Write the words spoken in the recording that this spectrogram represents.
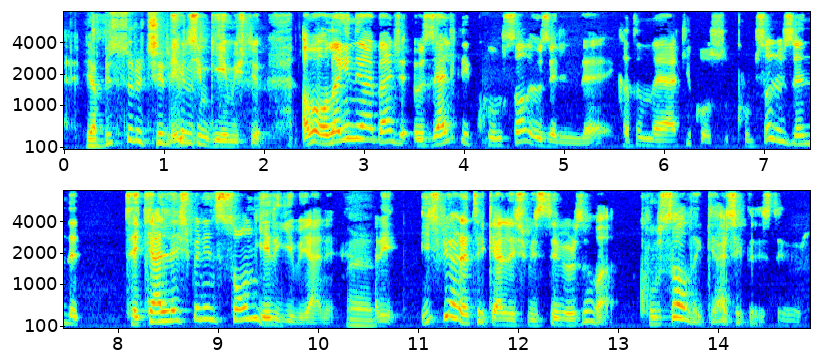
yani. Ya bir sürü çirkin... Ne biçim giymiş diyor. Ama olayın ya bence özellikle kumsal özelinde kadın ve erkek olsun kumsal özelinde tekelleşmenin son yeri gibi yani. Evet. Hani hiçbir yerde tekelleşme istemiyoruz ama kumsal da gerçekten istemiyoruz.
